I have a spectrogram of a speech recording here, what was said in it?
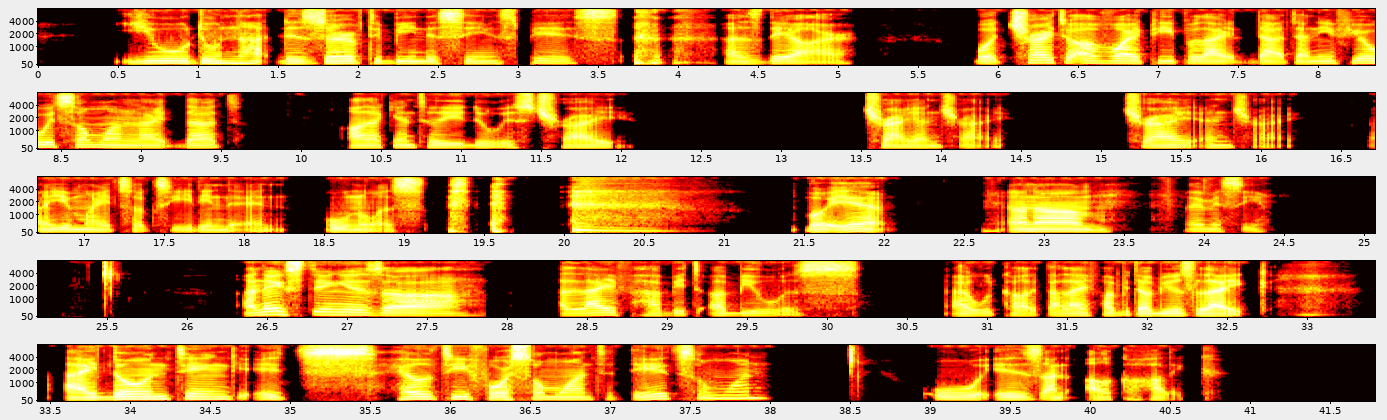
you do not deserve to be in the same space as they are. But try to avoid people like that. And if you're with someone like that, all I can tell you do is try, try and try, try and try. And you might succeed in the end. Who knows? but yeah. And um let me see. Our next thing is uh a life habit abuse. I would call it a life habit abuse. Like, I don't think it's healthy for someone to date someone who is an alcoholic,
